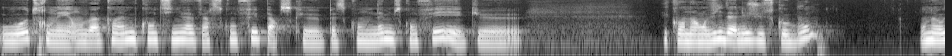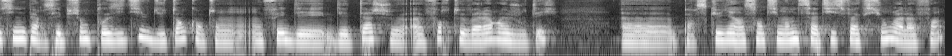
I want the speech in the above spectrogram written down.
ou, autre, mais on va quand même continuer à faire ce qu'on fait parce que parce qu'on aime ce qu'on fait et que et qu'on a envie d'aller jusqu'au bout. On a aussi une perception positive du temps quand on, on fait des, des tâches à forte valeur ajoutée. Euh, parce qu'il y a un sentiment de satisfaction à la fin.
